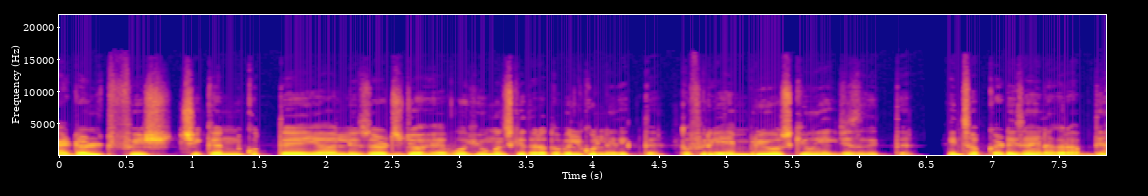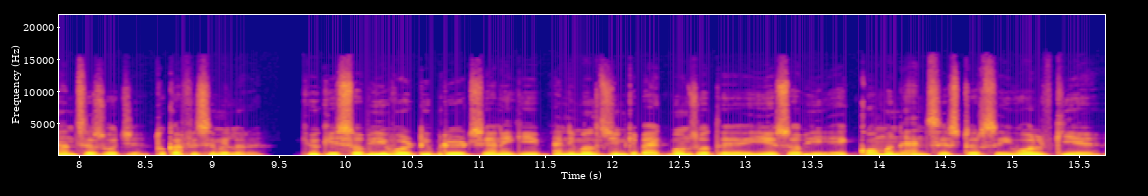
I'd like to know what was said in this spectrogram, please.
एडल्ट फ़िश चिकन कुत्ते या लिजर्ड्स जो है, वो ह्यूमंस की तरह तो बिल्कुल नहीं दिखते। तो फिर एम्ब्रियोज क्यों एक जैसे दिखते हैं? इन सब का डिज़ाइन अगर आप ध्यान से सोचें तो काफ़ी सिमिलर है। क्योंकि सभी वर्टिब्रेट्स यानी कि एनिमल्स जिनके बैकबोन्स होते हैं, ये सभी एक कॉमन एंसेस्टर से इवॉल्व किए हैं।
